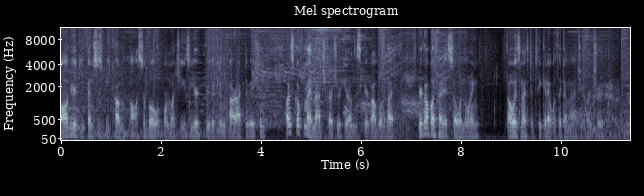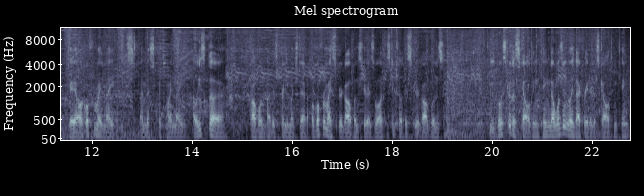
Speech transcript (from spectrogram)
All of your defenses become possible or much easier through the King Tower activation. I'll just go for my Magic Archer here on the Spear Goblin Hut. Spear Goblin Hut is so annoying. Always nice to take it out with like a Magic Archer. Okay, I'll go for my Knight. Oops, I misclicked my Knight. At least the Goblin Hut is pretty much dead. I'll go for my Spear Goblins here as well, just to kill his Spear Goblins. He goes for the Skeleton King. That wasn't really that great of a Skeleton King.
